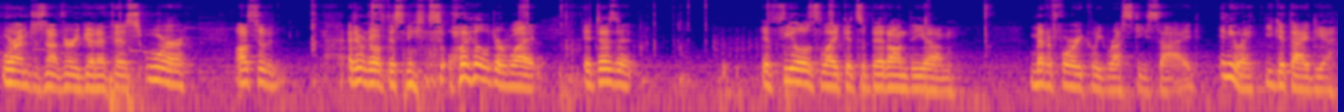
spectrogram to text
Or I'm just not very good at this. Or also, I don't know if this needs oiled or what. It doesn't, it feels like it's a bit on the um, metaphorically rusty side. Anyway, you get the idea.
